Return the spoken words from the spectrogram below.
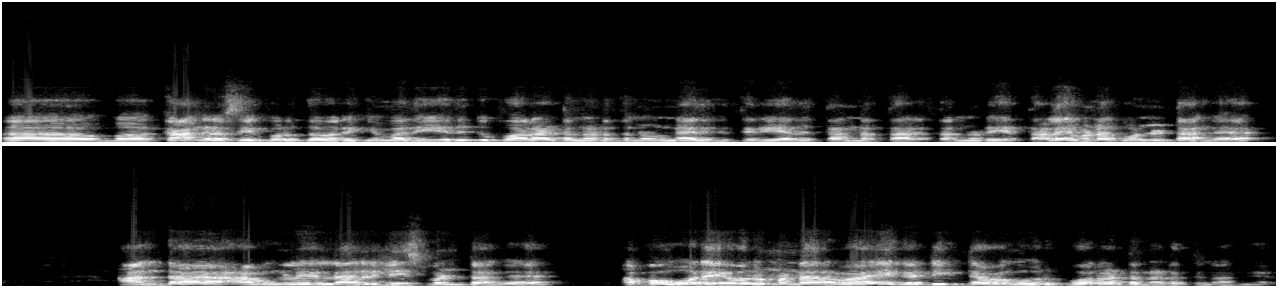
ஆஹ் காங்கிரஸை பொறுத்த வரைக்கும் அது எதுக்கு போராட்டம் நடத்தணும்னு அதுக்கு தெரியாது. தன்னை த- தன்னுடைய தலைவனை கொண்டுட்டாங்க அந்த அவங்களை எல்லாம் ரிலீஸ் பண்ணிட்டாங்க. அப்போ ஒரே ஒரு மணி நேரம் வாயை கட்டிக்கிட்டு அவங்க ஒரு போராட்டம் நடத்தினாங்க.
